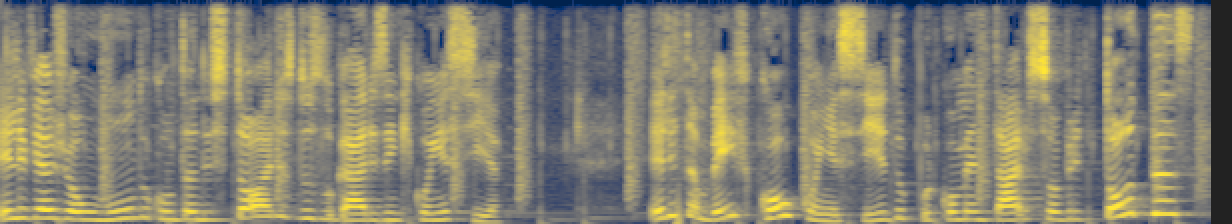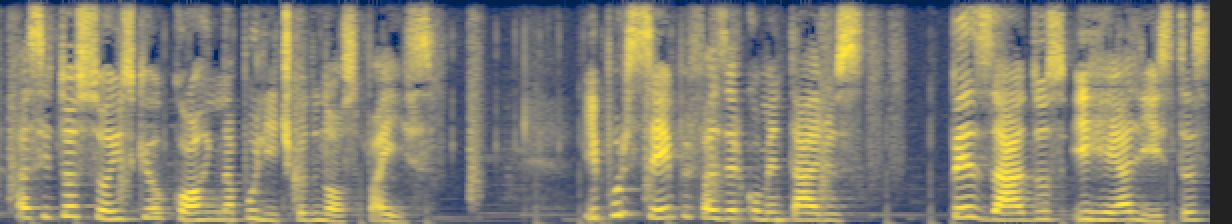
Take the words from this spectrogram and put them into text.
ele viajou o mundo contando histórias dos lugares em que conhecia. Ele também ficou conhecido por comentar sobre todas as situações que ocorrem na política do nosso país. E por sempre fazer comentários pesados e realistas,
